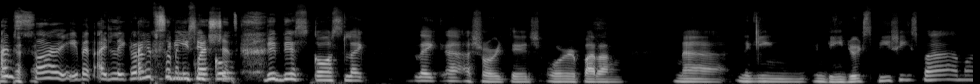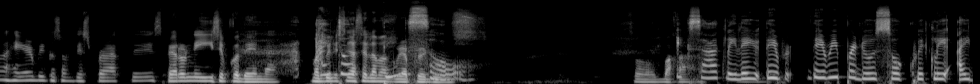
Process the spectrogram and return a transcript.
I'm sorry, but I like I have so many iniisip ko, questions. Did this cause like like uh, a shortage or parang na naging endangered species pa mga hare because of this practice? Pero naisip ko din na mabilis nga sila mag-reproduce. so. So, baka. Exactly. They they they reproduce so quickly. I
